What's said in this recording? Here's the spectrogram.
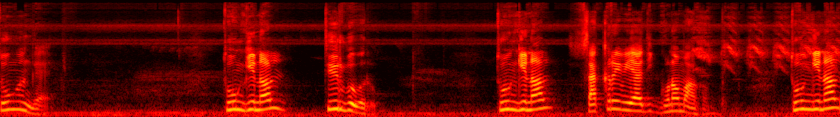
தூங்குங்க. தூங்கினால் தீர்வு வரும். தூங்கினால் சர்க்கரை வியாதி குணமாகும். தூங்கினால்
